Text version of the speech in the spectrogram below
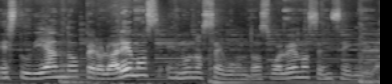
estudiando, pero lo haremos en unos segundos. Volvemos enseguida.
